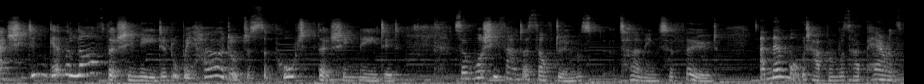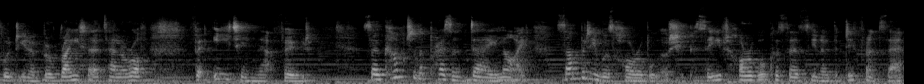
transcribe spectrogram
and she didn't get the love that she needed or be heard or just supported that she needed. So what she found herself doing was turning to food. And then what would happen was her parents would, you know, berate her, tell her off for eating that food. So come to the present day life, somebody was horrible, or she perceived horrible because there's, you know, the difference there.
